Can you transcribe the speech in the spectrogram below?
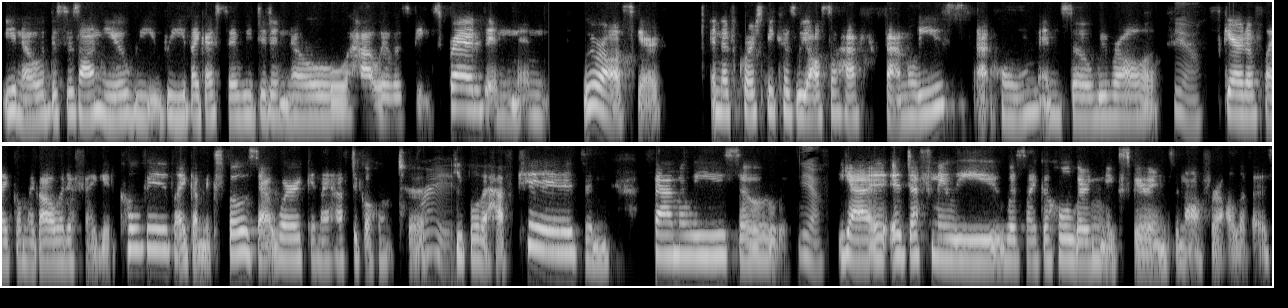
you know, this is on you. We we like I said, we didn't know how it was being spread, and and we were all scared. And of course, because we also have families at home, and so we were all yeah scared of like, oh my God, what if I get COVID? Like I'm exposed at work and I have to go home to right. people that have kids and families. So yeah, yeah, it, it definitely was like a whole learning experience and all for all of us.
